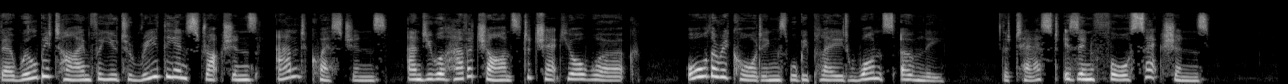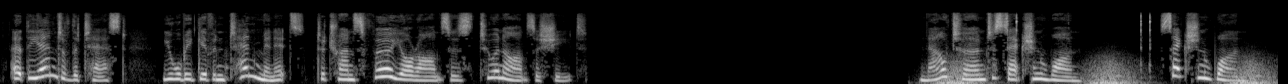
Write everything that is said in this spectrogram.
There will be time for you to read the instructions and questions and you will have a chance to check your work. All the recordings will be played once only. The test is in four sections. At the end of the test, you will be given 10 minutes to transfer your answers to an answer sheet. Now turn to Section 1. Section 1.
